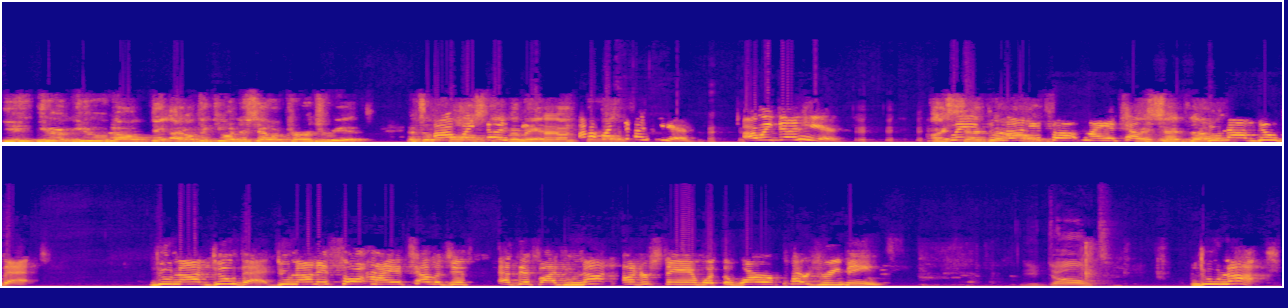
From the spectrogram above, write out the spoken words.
You you you don't think I don't think you understand what perjury is. It's a Are we false done statement here? made on Are we done here? Are we done here? I Please said do not insult my intelligence. said no. Do not do that. Do not do that. Do not insult my intelligence as if I do not understand what the word perjury means. You don't. Do not.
